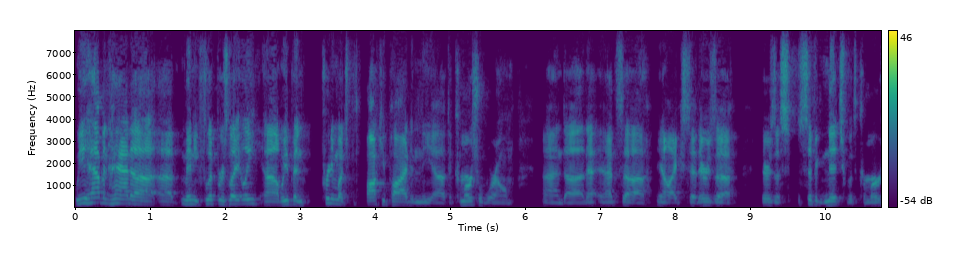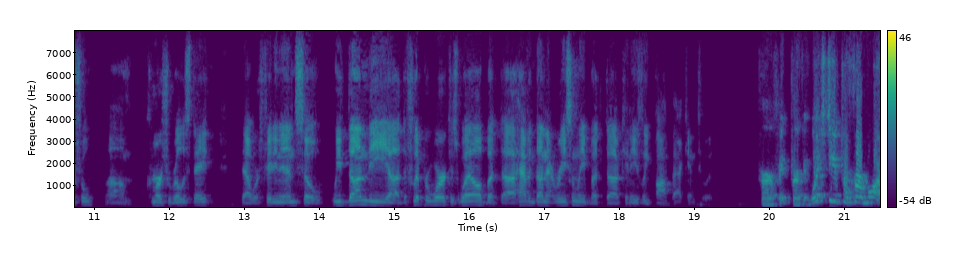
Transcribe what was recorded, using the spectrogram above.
we haven't had uh, uh, many flippers lately. Uh, we've been pretty much occupied in the uh, the commercial realm, and uh, that, that's uh, you know, like I said, there's a there's a specific niche with commercial um, commercial real estate that we're fitting in. So we've done the uh, the flipper work as well, but uh, haven't done that recently, but uh, can easily pop back into it. Perfect, perfect. Which do you prefer more,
